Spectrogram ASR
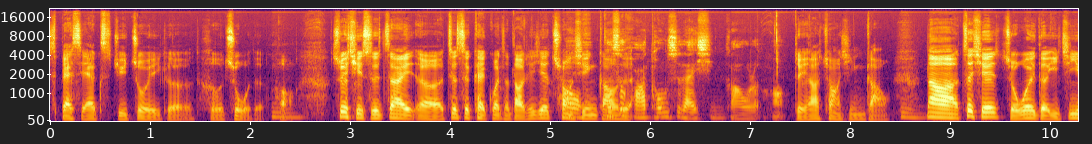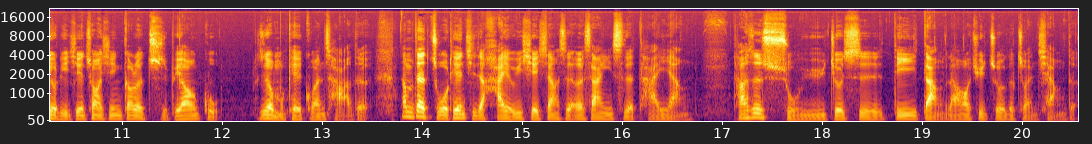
SpaceX 去做一个合作的哈，所以其实，在呃这次可以观察到这些创新高的，是华通是来新高了哈。对，它创新高。嗯，那这些所谓的已经有领先创新高的指标股，是我们可以观察的。那么在昨天，其实还有一些像是二三一四的太阳，它是属于就是低档，然后去做一个转强的。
